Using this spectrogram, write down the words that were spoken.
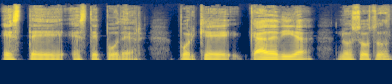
este, este poder, porque cada día nosotros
